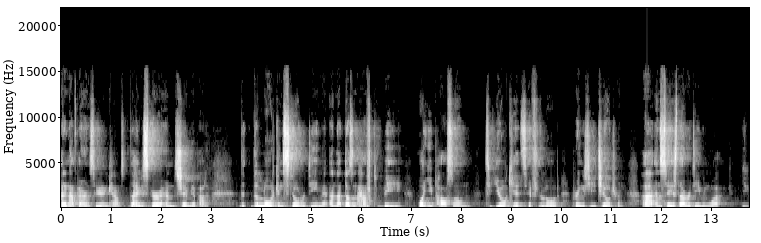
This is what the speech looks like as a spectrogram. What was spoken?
I didn't have parents who encountered the Holy Spirit and showed me about it. The, the Lord can still redeem it, and that doesn't have to be what you pass on to your kids if the Lord brings you children uh, and see it's that redeeming work. You...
